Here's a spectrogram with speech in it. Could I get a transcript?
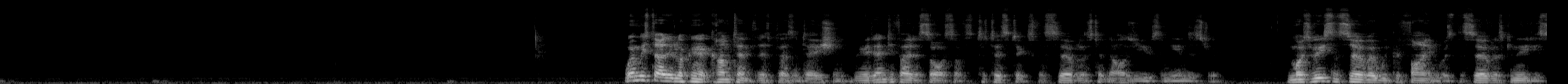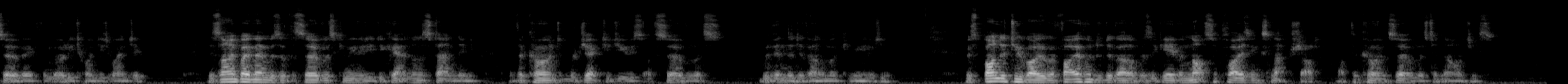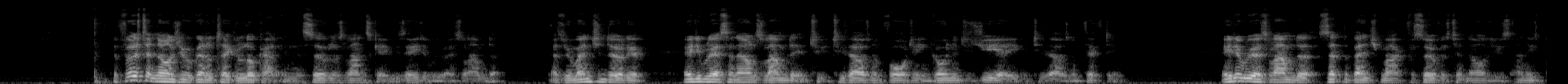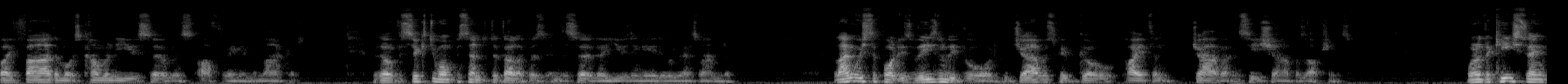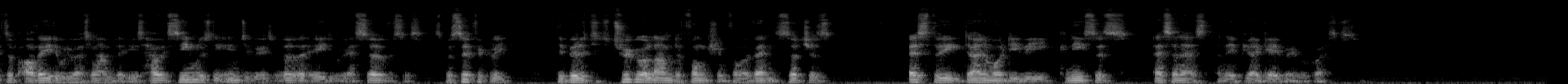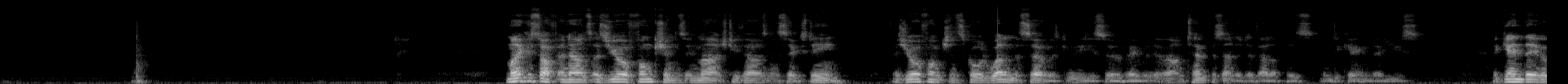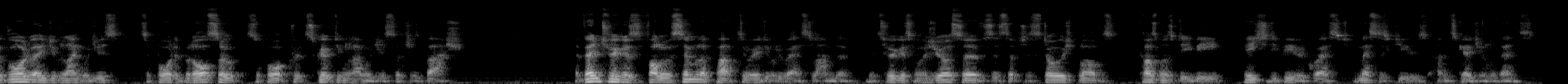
When we started looking at content for this presentation, we identified a source of statistics for serverless technology use in the industry. The most recent survey we could find was the Serverless Community Survey from early 2020, designed by members of the serverless community to get an understanding of the current and projected use of serverless within the development community. Responded to by over 500 developers, it gave a not surprising snapshot of the current serverless technologies. The first technology we're going to take a look at in the serverless landscape is AWS Lambda. As we mentioned earlier, AWS announced Lambda in 2014, going into GA in 2015. AWS Lambda set the benchmark for serverless technologies and is by far the most commonly used serverless offering in the market, with over 61% of developers in the survey using AWS Lambda. Language support is reasonably broad, with JavaScript, Go, Python, Java, and C Sharp as options. One of the key strengths of, of, AWS Lambda is how it seamlessly integrates with other AWS services, specifically the ability to trigger a Lambda function from events such as S3, DynamoDB, Kinesis, SNS, and API Gateway requests. Microsoft announced Azure Functions in March 2016. Azure Functions scored well in the serverless community survey with around 10% of developers indicating their use. Again, they have a broad range of languages supported, but also support scripting languages such as Bash. Event triggers follow a similar path to AWS Lambda, with triggers from Azure services such as storage blobs, Cosmos DB, HTTP requests, message queues, and scheduled events.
